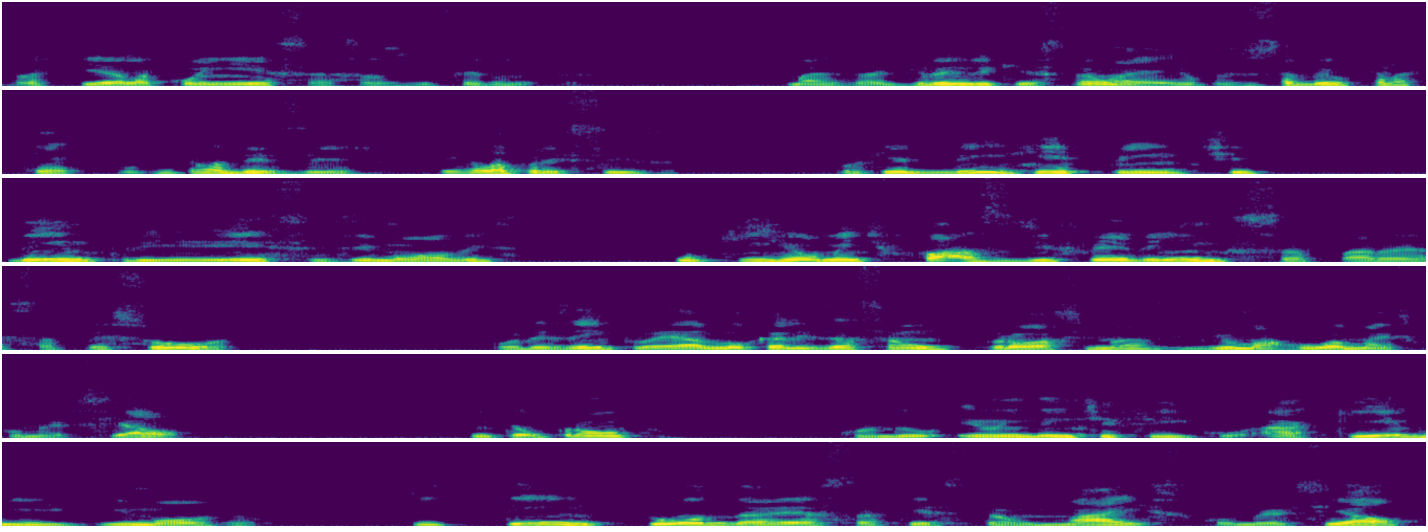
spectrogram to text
para que ela conheça essas diferenças. Mas a grande questão é, eu preciso saber o que ela quer, o que ela deseja, o que ela precisa. Porque, de repente, dentre esses imóveis, o que realmente faz diferença para essa pessoa, por exemplo, é a localização próxima de uma rua mais comercial. Então, pronto. Quando eu identifico aquele imóvel que tem toda essa questão mais comercial,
